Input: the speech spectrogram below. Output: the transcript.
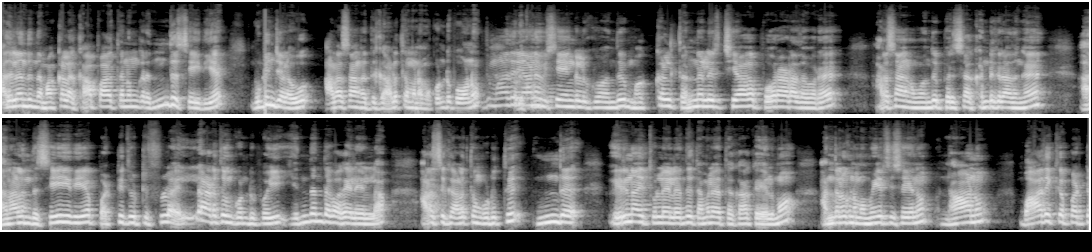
அதுலேருந்து இந்த மக்களை காப்பாற்றணுங்கிற இந்த செய்தியை முடிஞ்ச அளவு அரசாங்கத்துக்கு அழுத்தமாக நம்ம கொண்டு போகணும். இது மாதிரியான விஷயங்களுக்கு வந்து மக்கள் தன்னெழுச்சியாக போராடாத வரை அரசாங்கம் வந்து பெருசாக கண்டுக்கிறாதுங்க. அதனால் இந்த செய்தியை பட்டி தொட்டி ஃபுல்லாக எல்லா இடத்துக்கும் கொண்டு போய் எந்தெந்த வகையில எல்லாம் அரசுக்கு அழுத்தம் கொடுத்து இந்த வெறிநாய் தொல்லையிலேருந்து தமிழகத்தை காக்க இயலுமோ அந்த அளவுக்கு நம்ம முயற்சி செய்யணும். நானும் பாதிக்கப்பட்ட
